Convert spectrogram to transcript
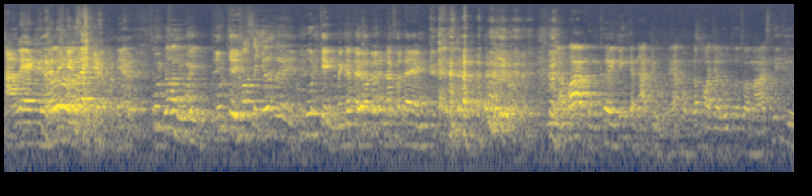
ขาแรงเลยนะในเกมสี่คนเนี้ยพูดยอดเลยพูดเก่งเขาซะเยอะเลย พูดเก่งเหมือนกันนะครับเป็นนักแสดงแต่ว่าผมเคยวิ่งกับนัดอยู่นะผมก็พอจะรู้เพอร์ฟอร์มานซ์นี่คือ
